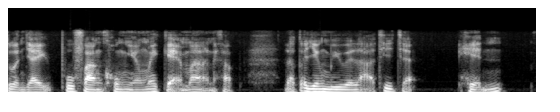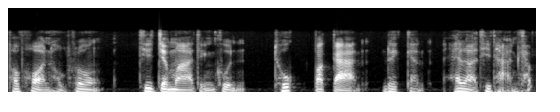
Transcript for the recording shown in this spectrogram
ส่วนใหญ่ผู้ฟังคงยังไม่แก่มากนะครับ แล้วก็ยังมีเวลาที่จะเห็นพระพรของพระองค์ที่จะมาถึงคุณ ทุกประการด้วยกันให้เราอธิษฐานครับ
